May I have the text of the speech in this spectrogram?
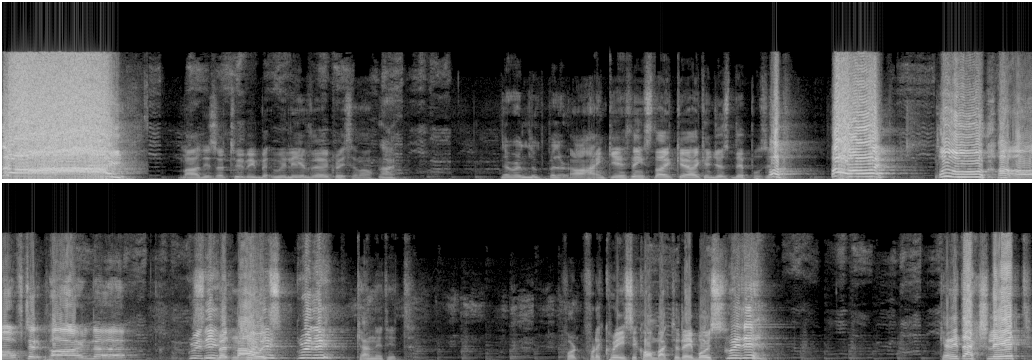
Nei! Nah, these are too big. We leave uh, crazy now. Nei. Never look better. Ah, Hanky thinks like uh, I can just deposit. Oh! Oh! Oh! After pine! Greedy! But now greedy, it's- Greedy! Can it hit? For for the crazy comeback today, boys. Greedy! Can it actually hit?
